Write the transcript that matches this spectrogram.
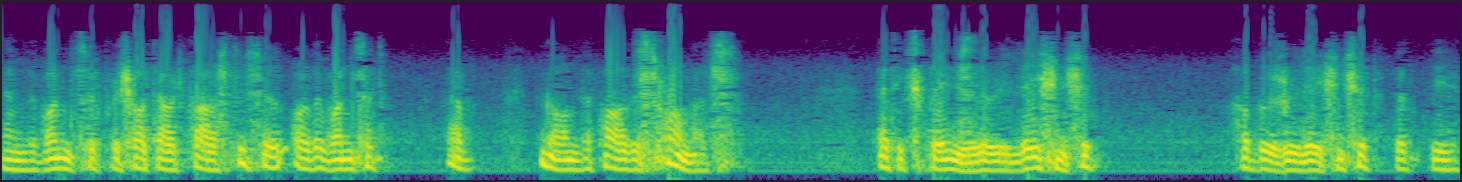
and the ones that were shot out fastest are the ones that have gone the farthest from us. That explains the relationship, Hubble's relationship, that the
